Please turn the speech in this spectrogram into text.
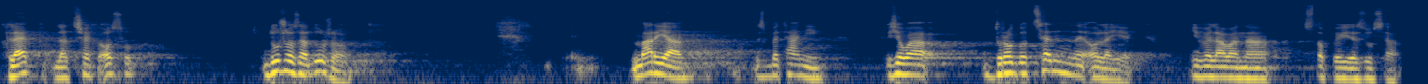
chleb dla trzech osób. Dużo za dużo. Maria z Betanii wzięła drogocenny olejek i wylała na stopy Jezusa.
